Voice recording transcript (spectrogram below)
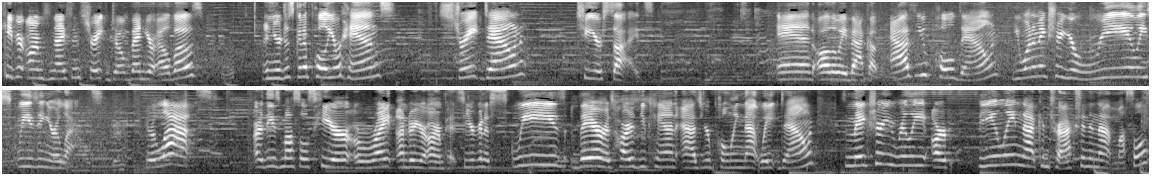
Keep your arms nice and straight, don't bend your elbows. And you're just gonna pull your hands straight down to your sides and all the way back up. As you pull down, you wanna make sure you're really squeezing your lats. Your lats are these muscles here right under your armpit. So you're gonna squeeze there as hard as you can as you're pulling that weight down. So make sure you really are feeling that contraction in that muscle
